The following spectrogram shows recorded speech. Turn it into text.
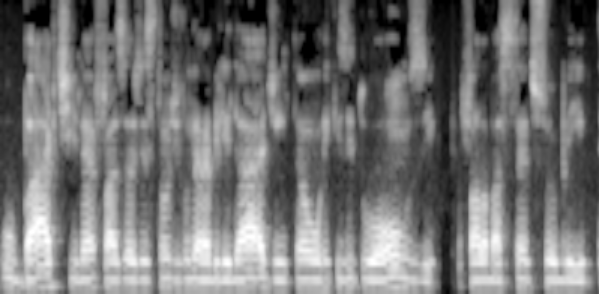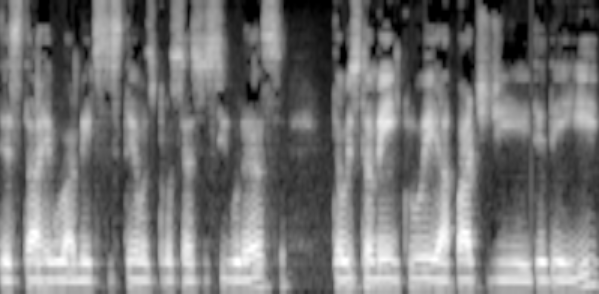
O BART né, faz a gestão de vulnerabilidade, então o requisito 11 fala bastante sobre testar regularmente sistemas e processos de segurança. Então isso também inclui a parte de TDI.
